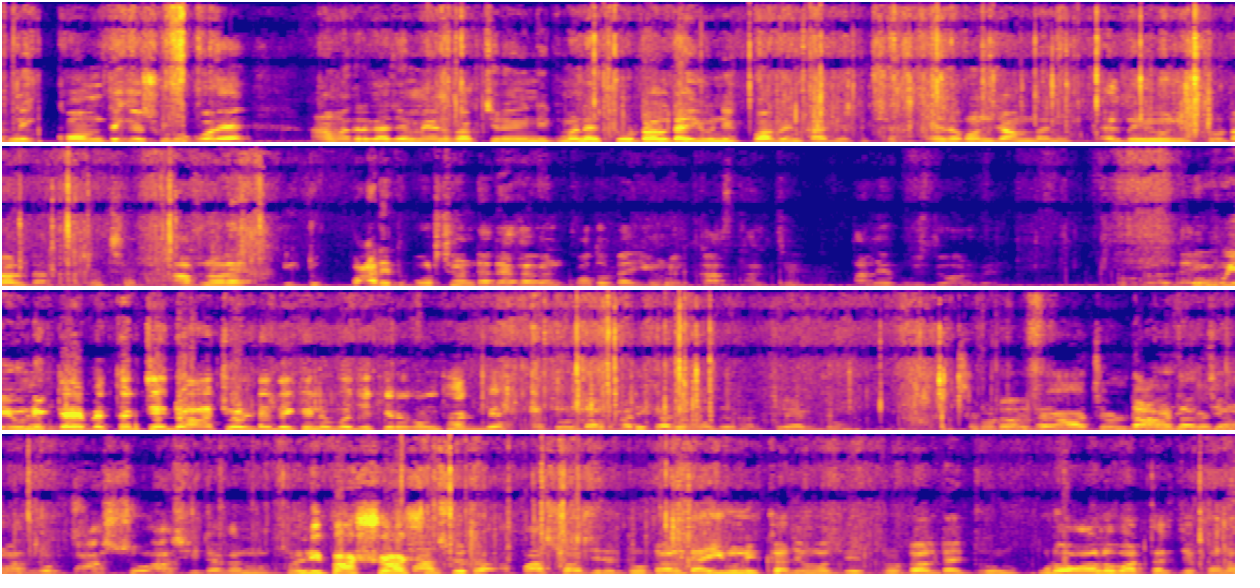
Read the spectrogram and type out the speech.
আপনি কম থেকে শুরু করে আমাদের কাছে ম্যানুফ্যাকচারিং ইউনিট মানে টোটালটা ইউনিক পাবেন কাজের। এই দেখুন জামদানি একদম ইউনিক টোটালটা আচ্ছা। আপনারা একটু পাড়ের পোর্শনটা দেখাবেন কতটা ইউনিক কাজ থাকছে তাহলে বুঝতে পারবেন। খুব ইউনিক টাইপের থাকছে। একটু আঁচলটা দেখে নেব যে কীরকম থাকবে। আঁচলটা ভারী কাজের মধ্যে থাকছে একদম। টোটালটা আঁচলটা ভারী কাজের মাত্র মধ্যে। টাকার অনলি টাকা। টোটালটা ইউনিক কাজের পুরো অল ওভার থাকছে কোনো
